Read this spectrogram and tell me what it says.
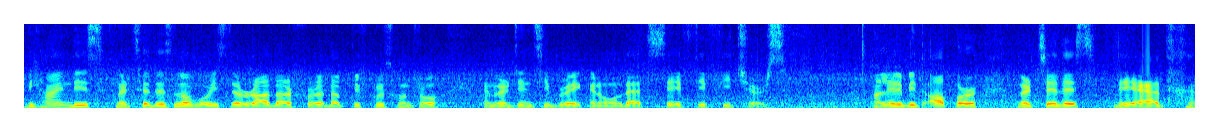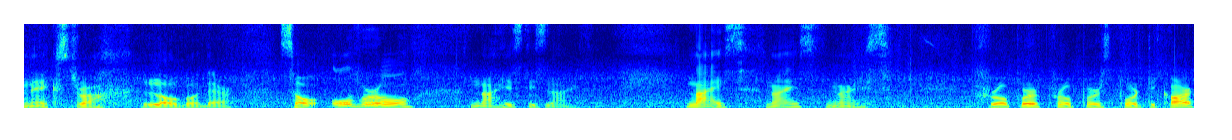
behind this Mercedes logo is the radar for adaptive cruise control emergency brake and all that safety features a little bit upper Mercedes they add an extra logo there. So overall nice design. Nice nice nice. Proper proper sporty car.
